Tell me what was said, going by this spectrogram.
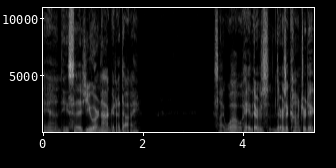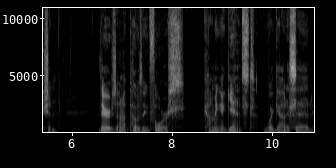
And he says, You are not going to die. It's like, whoa, hey, there's there's a contradiction. There's an opposing force coming against what God has said.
